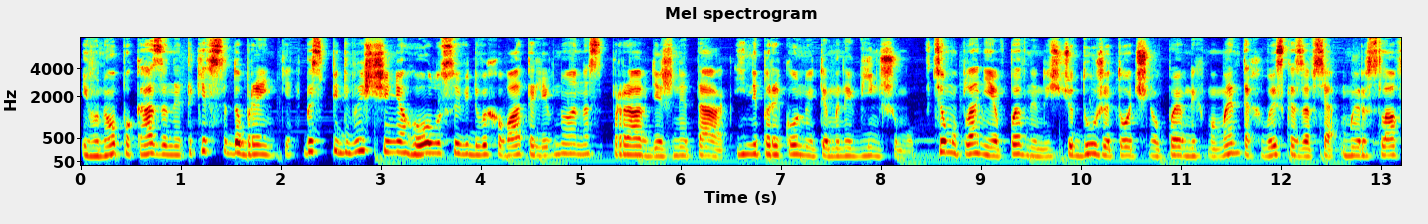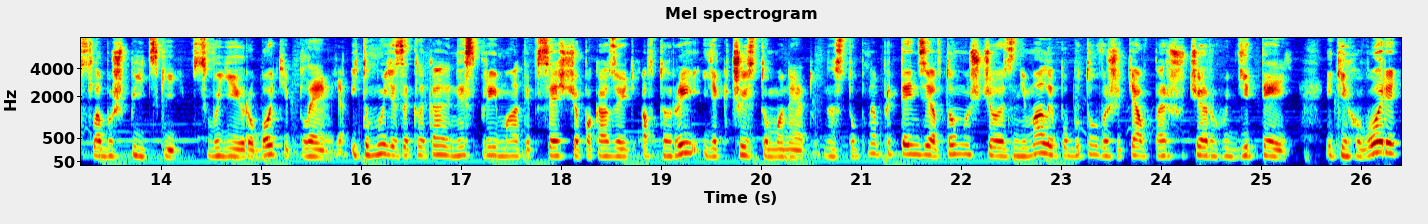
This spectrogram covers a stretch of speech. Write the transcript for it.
і воно показане таке все добреньке, без підвищення голосу від вихователів. Ну а насправді ж не так. І не переконуйте мене в іншому. В цьому плані я впевнений, що дуже точно в певних моментах висказався Мирослав Слабошпіцький в своїй роботі Плем'я. І тому я закликаю не сприймати все, що показують автори, як чисту монету. Наступна претензія в тому, що знімали побутове життя в першу чергу дітей, які говорять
